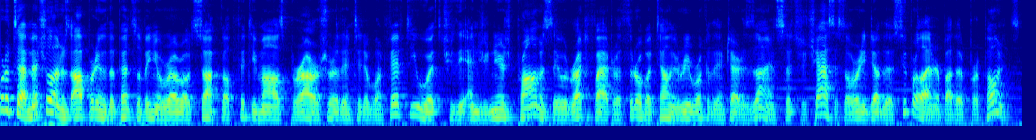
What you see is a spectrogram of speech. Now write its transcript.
Prototype Metroliner was operating with the Pennsylvania Railroad stock fell 50 miles per hour short of the intended 150, which the engineers promised they would rectify after a thorough but timely rework of the entire design, such a chassis already dubbed the Superliner by their proponents.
